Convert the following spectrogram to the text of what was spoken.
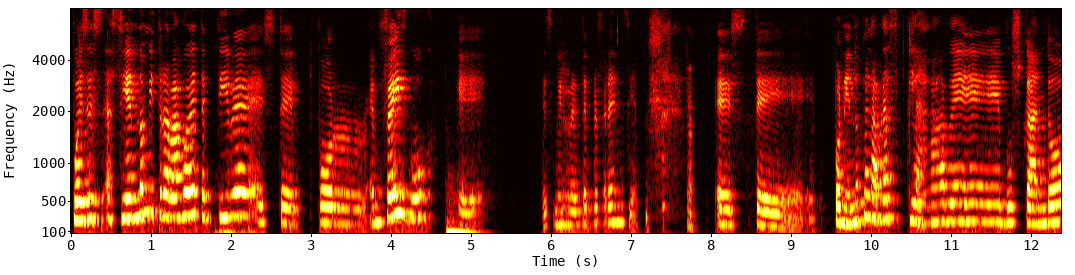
Pues es, haciendo mi trabajo de detective este, por, en Facebook, que es mi red de preferencia, este, poniendo palabras clave, buscando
